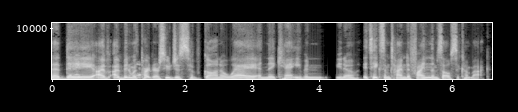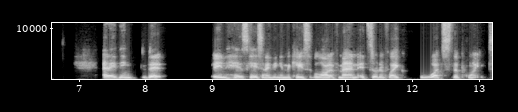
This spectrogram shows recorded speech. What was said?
that they I, have I've been with partners who just have gone away and they can't even, you know, it takes some time to find themselves to come back. And I think that in his case, and I think in the case of a lot of men, it's sort of like, what's the point?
